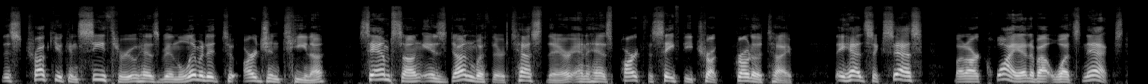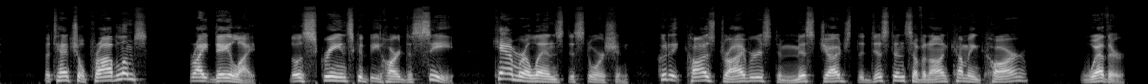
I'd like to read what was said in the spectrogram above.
this truck you can see through has been limited to Argentina. Samsung is done with their test there and has parked the safety truck prototype. They had success, but are quiet about what's next. Potential problems? Bright daylight. Those screens could be hard to see. Camera lens distortion. Could it cause drivers to misjudge the distance of an oncoming car? Weather.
